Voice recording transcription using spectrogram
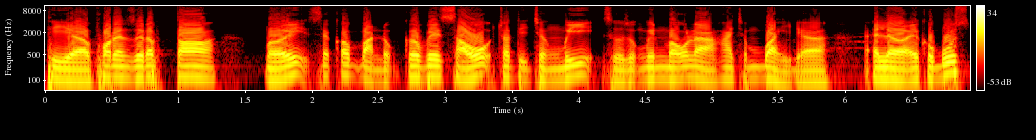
thì ờ, Ford Ranger Raptor mới sẽ có bản động cơ V6 cho thị trường Mỹ, sử dụng nguyên mẫu là 2.7L ờ, EcoBoost,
